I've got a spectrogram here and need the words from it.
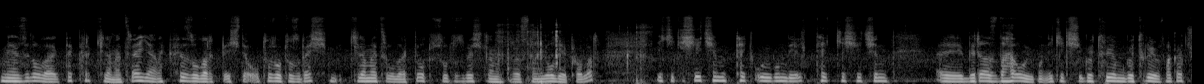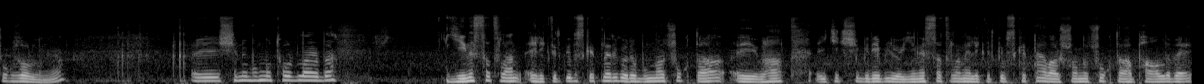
menzil olarak da 40 km. Yani hız olarak da işte 30-35 km olarak da 30-35 km arasında yol yapıyorlar. İki kişi için pek uygun değil. Tek kişi için e, biraz daha uygun. İki kişi götürüyor mu götürüyor fakat çok zorlanıyor. E, şimdi bu motorlarda yeni satılan elektrikli bisikletlere göre bunlar çok daha e, rahat iki kişi binebiliyor. Yeni satılan elektrikli bisikletler var şu anda çok daha pahalı ve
